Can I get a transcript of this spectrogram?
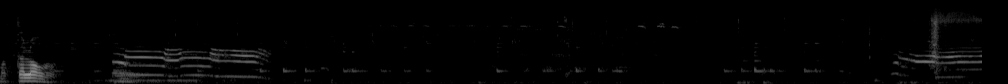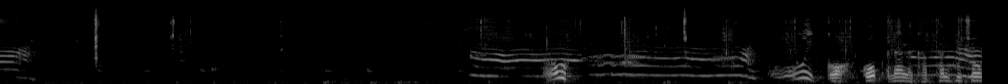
มักกะล่อง อ้โอ้ยเกาะกบนั่นแหละครับ ท่านผู้ชม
